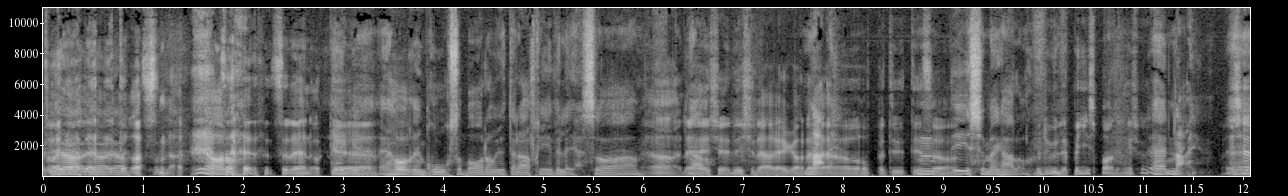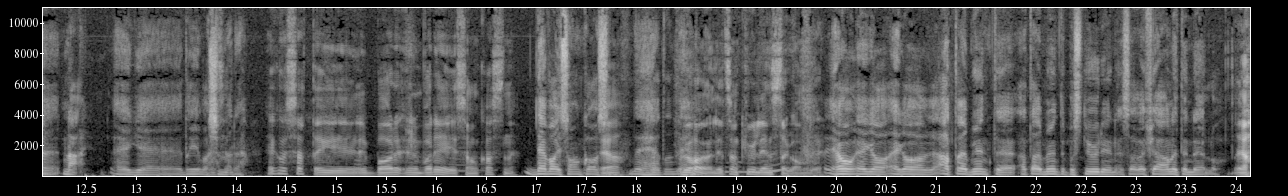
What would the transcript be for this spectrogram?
ja, ja, ja. terrassen der. Ja så, så det er nok jeg, jeg har en bror som bader ute der frivillig, så ja, det, ja. er ikke, det er ikke der jeg hadde Nei. hoppet uti. mm, ikke meg heller. Men du er litt på isbading, ikke sant? Eh, nei. Ikke? Eh, nei. Jeg driver ikke med det. Jeg har sett deg. Var det i Sandkassene? Det var i Sandkassen. Ja. Det heter det. du har jo en litt sånn kul Instagram, du. Jo, jeg har, jeg har, etter, jeg begynte, etter jeg begynte på studiene, så har jeg fjernet en del. da. Ja.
